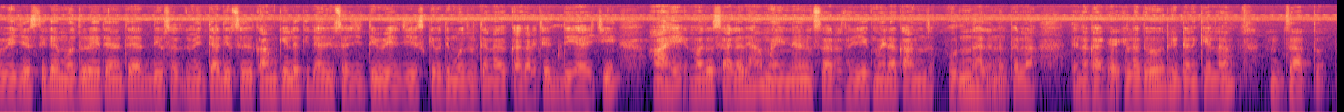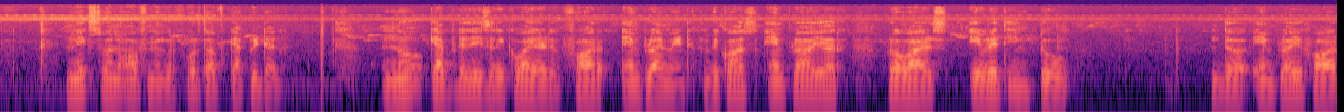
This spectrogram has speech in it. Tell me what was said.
wages ते काही मजूर आहे त्यांना त्या दिवसात म्हणजे त्या दिवसाचं काम केलं की त्या दिवसाची ती वेजेस किंवा ती मजूर त्यांना काय करायची द्यायची आहे. माझं सॅलरी हा महिन्यानुसार म्हणजे एक महिना काम पूर्ण झाल्यानंतरला त्यांना काय काय केला तो रिटर्न केला जातो. Next one of number fourth of capital no capital is required for employment because employer provides everything to the employee for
